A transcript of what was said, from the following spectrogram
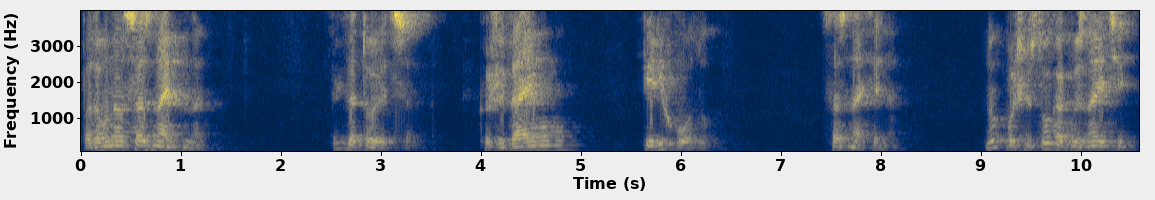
Потому надо сознательно приготовиться к ожидаемому переходу. Сознательно. Ну, большинство, как вы знаете,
